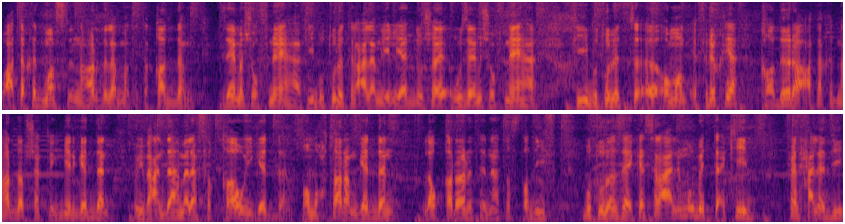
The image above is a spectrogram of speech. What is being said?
وأعتقد مصر النهارده لما تتقدم زي ما شفناها في بطولة العالم لليد وزي ما شفناها في بطولة أمم إفريقيا قادرة أعتقد النهارده بشكل كبير جدا ويبقى عندها ملف قوي جدا ومحترم جدا لو قررت إنها تستضيف بطولة زي كأس العالم وبالتأكيد في الحالة دي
